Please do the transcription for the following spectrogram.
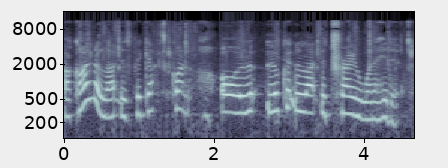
I kind of like this pickaxe. Kind of. Oh, look, look at the like the trail when I hit it.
